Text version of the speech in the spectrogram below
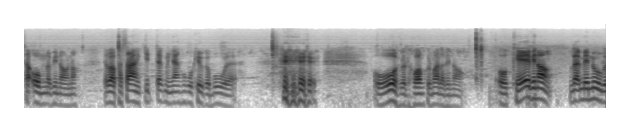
ชะอมนะพี่น้องเนาะแต่ว่าภาษาอังกฤษจักมันยังฮู้คิวกับบู้แหละโอ้รถหอมขึ้นมาแล้วพี่น้อง โอเคพี่น้อง และเมนูก็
